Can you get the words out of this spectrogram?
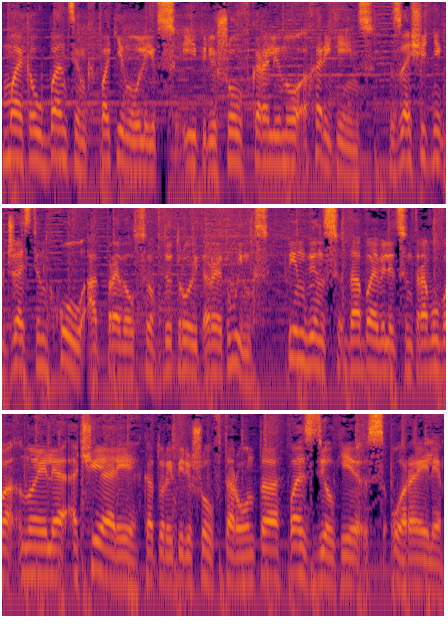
Майкл Бантинг покинул Лифс и перешел в Каролину Харрикейнс. Защитник Джастин отправился в Детройт Ред Уингз. Пингвинс добавили центрового Ноэля Ачиари, который перешел в Торонто по сделке с О'Рейли.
